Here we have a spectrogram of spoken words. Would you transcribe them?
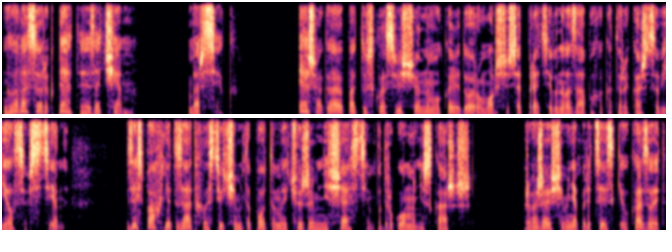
Глава 45. Зачем? Барсек. Я шагаю по тускло освещенному коридору, морщусь от противного запаха, который, кажется, въелся в стены. Здесь пахнет затхлостью, чем-то потом и чужим несчастьем, по-другому не скажешь. Провожающий меня полицейский указывает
